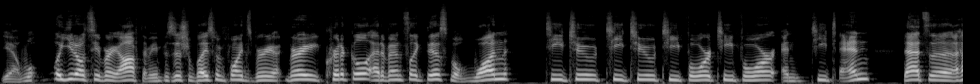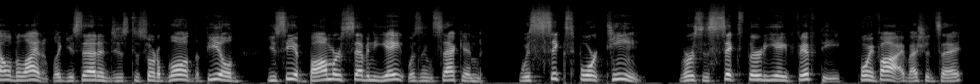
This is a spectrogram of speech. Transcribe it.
Yeah, well, well, you don't see very often. I mean, position placement points very, very critical at events like this. But one, T2, T2, T4, T4, and T10. That's a hell of a lineup, like you said. And just to sort of blow out the field, you see it. Bomber 78 was in second with 614 versus 638.50.5, I should say.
